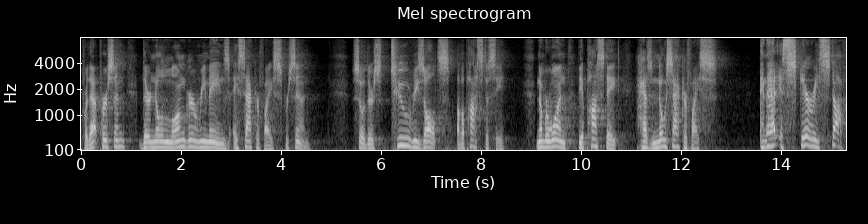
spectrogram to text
For that person, there no longer remains a sacrifice for sin. So there's two results of apostasy. Number one, the apostate has no sacrifice. And that is scary stuff.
